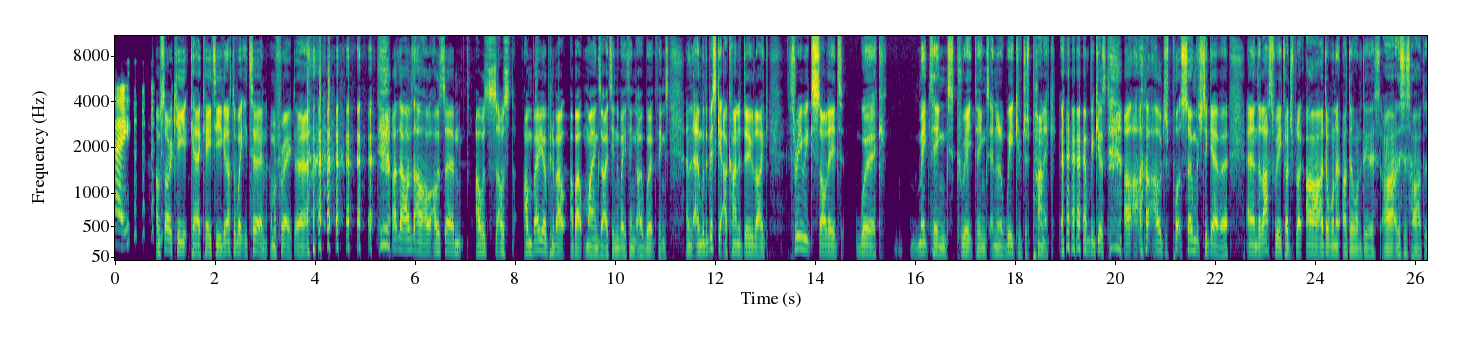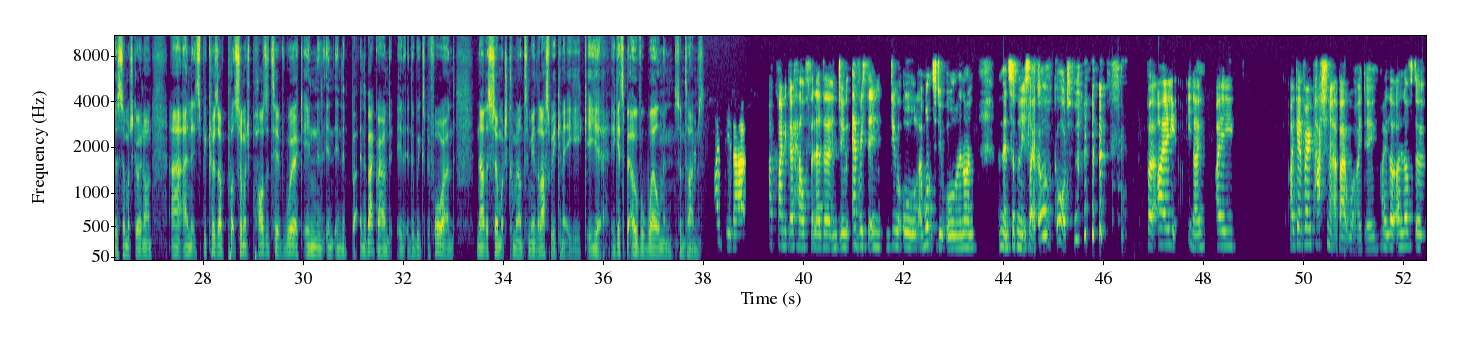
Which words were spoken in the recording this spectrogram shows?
day. I'm sorry, Katie. You're gonna have to wait your turn. I'm afraid. Uh, no, I was, I, was, um, I was, I was, I'm very open about about my anxiety and the way thing I work things. And and with the biscuit, I kind of do like three weeks solid work make things, create things, and then a week of just panic because I'll, I'll, just put so much together, and the last week I'll just be like, "Oh, I don't want to, I don't want to do this. Oh, this is hard. There's so much going on," uh, and it's because I've put so much positive work in in, in the in the background in, in the weeks before, and now there's so much coming on to me in the last week, and it, it, yeah, it gets a bit overwhelming sometimes. I do that. I kind of go hell for leather and do everything, do it all. I want to do it all, and then I'm, and then suddenly it's like, oh god. but I, you know, I, I get very passionate about what I do. I love, I love the,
